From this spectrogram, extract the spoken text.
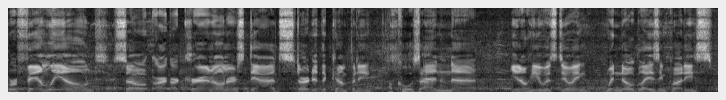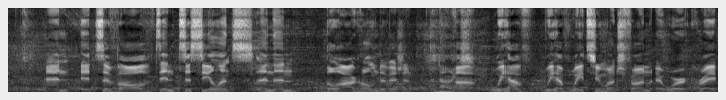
We're family owned, so our, our current owner's dad started the company, how cool is that? and uh, you know he was doing window glazing putties, and it's evolved into sealants, and then the log home division. Nice. Uh, we have we have way too much fun at work, right?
